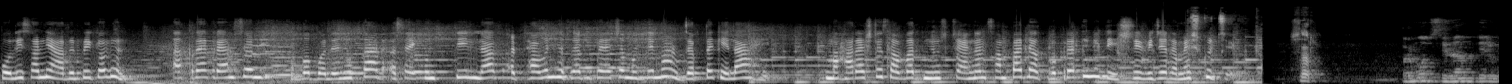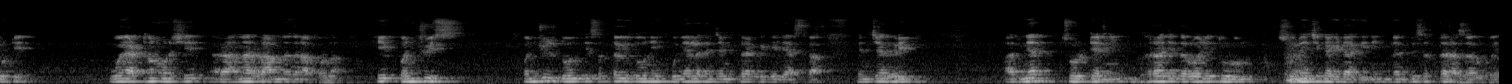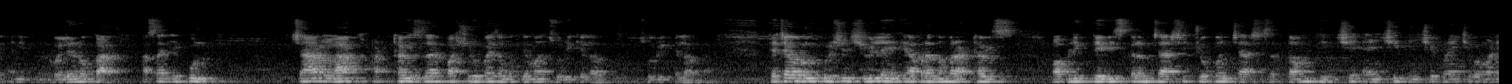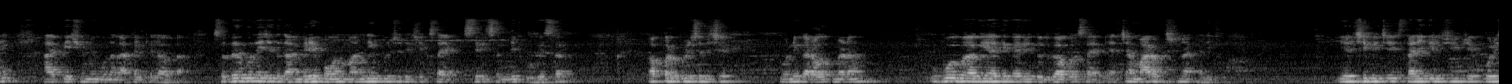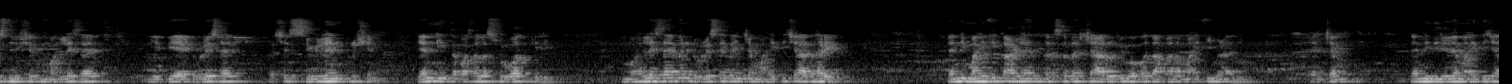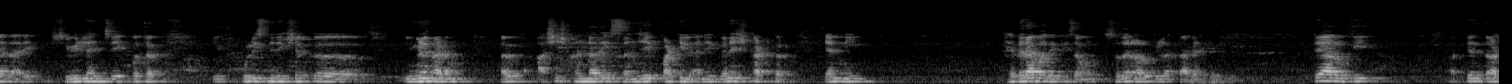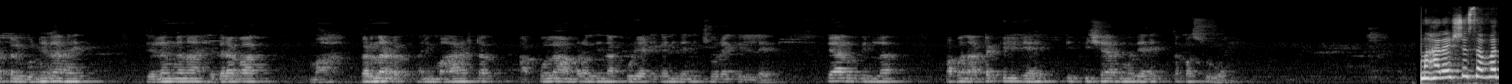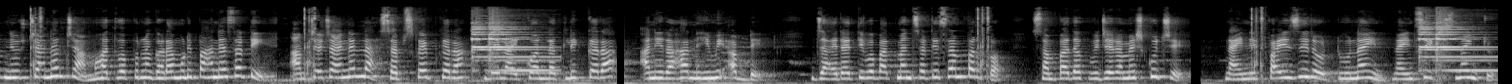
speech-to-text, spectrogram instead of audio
पोलिसांनी आरोपीकडून अकरा ग्रॅम सोने व बलेनो कार असा एकूण तीन लाख अठ्ठावन्न हजार रुपयाचा मुद्देमाल जप्त केला आहे. महाराष्ट्र संवाद न्यूज चॅनल संपादक व प्रतिनिधी श्री विजय रमेश कुचे. सर. प्रमोद श्रीराम तेलगोटे वय अठ्ठावन्न वर्षे राहणार रामनगर अकोला. हे पंचवीस पंचवीस दोन ते सत्तावीस दोन हे पुण्याला त्यांच्या मित्राकडे गेले असता त्यांच्या घरी अज्ञात चोरट्यांनी घराचे दरवाजे तोडून सोन्याची काही दागिने नगदी सत्तर हजार रुपये आणि बलेनो कार असा एकूण चार लाख अठ्ठावीस हजार पाचशे रुपयाचा मुद्देमाल चोरी केला होता चोरी केला होता. त्याच्यावरून पुरुषन शिविल येथे अपराध नंबर अठ्ठावीस ऑब्लिक तेवीस कलम चारशे चोपन्न चारशे सत्तावन्न तीनशे ऐंशी तीनशे एकोणऐंशी प्रमाणे आय पी एसने गुन्हा दाखल केला होता. सदर गुन्ह्याचे गांभीर्य पाहून माननीय पोलीस अधीक्षक साहेब Shri Sandeep Ghuge sir upper police अधीक्षक मोनिका राऊत मॅडम उपविभागीय अधिकारी दुधगावकर साहेब यांच्या मार्गदर्शनाखाली एल सी बीचे स्थानिक एल सी बीचे पोलीस निरीक्षक महल्ले साहेब ए पी आय ढोले साहेब तसेच सिव्हिलियन लाईन यांनी तपासाला सुरुवात केली. महल्ले साहेब आणि ढोले साहेब यांच्या माहितीच्या आधारे त्यांनी माहिती काढल्यानंतर सदरच्या आरोपीबाबत आम्हाला माहिती मिळाली. त्यांच्या त्यांनी दिलेल्या माहितीच्या आधारे सिव्हिल लाईनचे एक पथक एक पोलीस निरीक्षक इंगळे मॅडम आशिष खंडारे संजय पाटील आणि गणेश काटकर यांनी हैदराबाद येथे जाऊन सदर आरोपीला ताब्यात घेतले. ते आरोपी अत्यंत अट्टल गुन्हेगार आहेत. तेलंगणा हैदराबाद महा कर्नाटक आणि महाराष्ट्रात अकोला अमरावती नागपूर या ठिकाणी त्यांनी चोऱ्या केलेल्या आहेत. त्या आरोपींना आपण अटक केलेली आहे. ती पिशारमध्ये आहेत तपास सुरू आहे. महाराष्ट्र संवाद न्यूज चॅनलच्या महत्त्वपूर्ण घडामोडी पाहण्यासाठी आमच्या चॅनलला सबस्क्राईब करा बेल आयकॉनला क्लिक करा आणि रहा नेहमी अपडेट. जाहिराती व बातम्यांसाठी संपर्क संपादक विजय Ramesh Kuche. nine eight five zero two nine nine six nine two.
